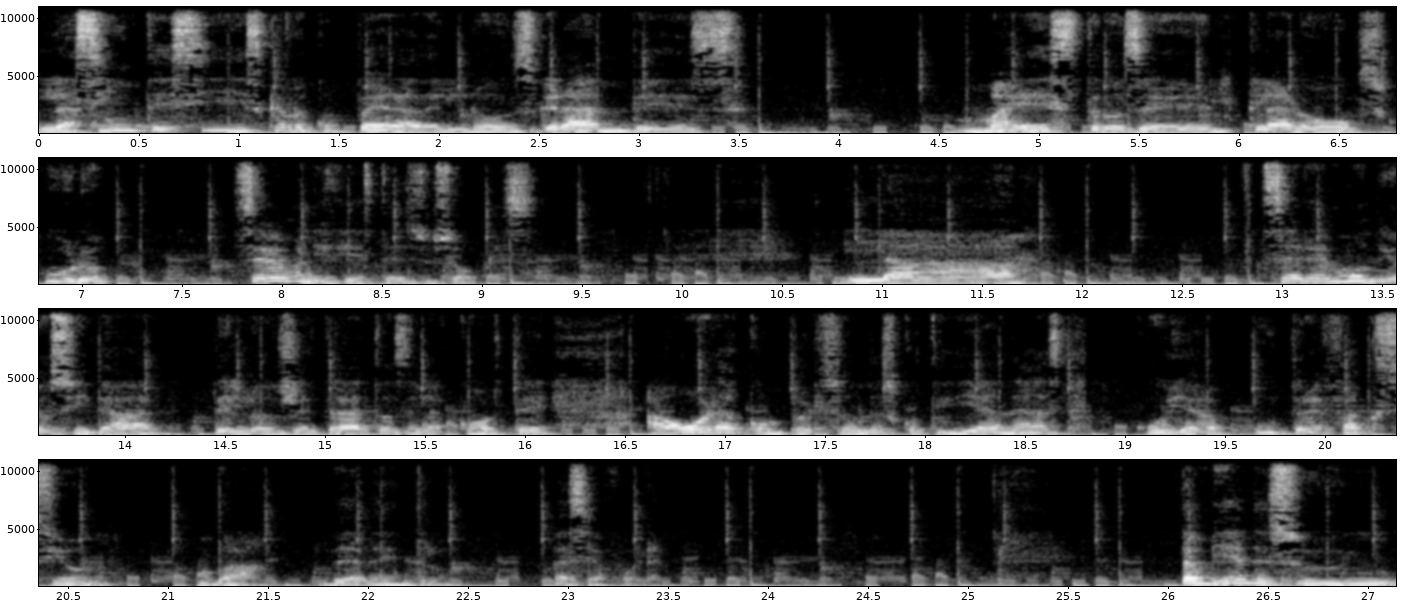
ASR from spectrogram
la síntesis que recupera de los grandes maestros del claro oscuro se ve manifiesta en sus obras. La ceremoniosidad de los retratos de la corte, ahora con personas cotidianas cuya putrefacción va de adentro hacia afuera. También es un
